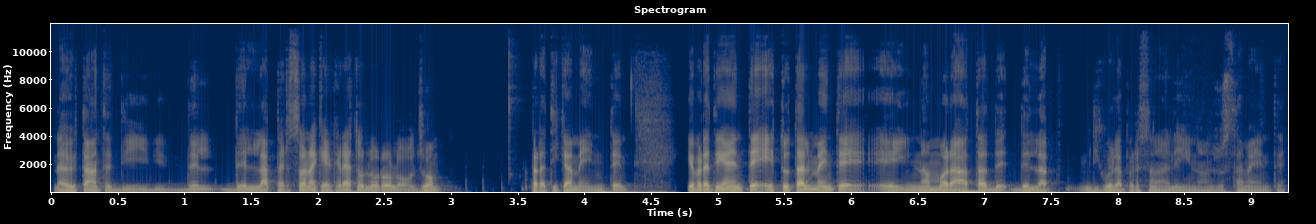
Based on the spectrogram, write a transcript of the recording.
L'aiutante del, della persona che ha creato l'orologio praticamente, che praticamente è totalmente eh, innamorata de della, di quella persona lì, no? Giustamente,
